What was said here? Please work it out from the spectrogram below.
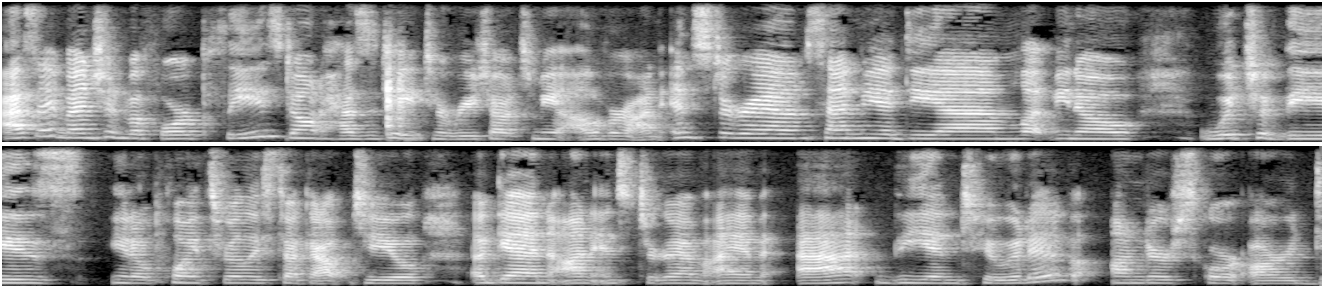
As I mentioned before, please don't hesitate to reach out to me over on Instagram, send me a DM, let me know which of these you know points really stuck out to you. Again on instagram i am at the intuitive underscore rd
